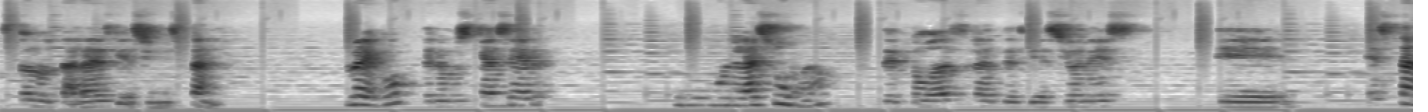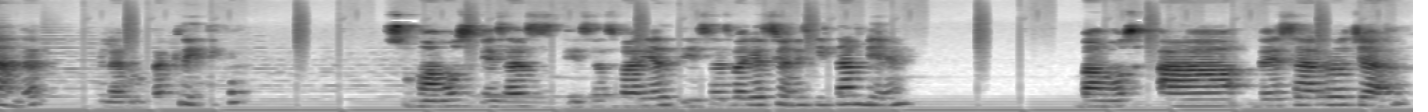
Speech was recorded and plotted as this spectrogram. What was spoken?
Esto nos da la desviación estándar. Luego tenemos que hacer la suma de todas las desviaciones eh, estándar de la ruta crítica, sumamos esas, esas, esas variaciones y también vamos a desarrollar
